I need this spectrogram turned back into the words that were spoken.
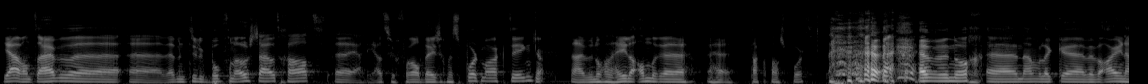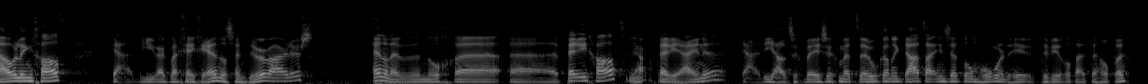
Ja, want daar hebben we, we hebben natuurlijk Bob van Oosterhout gehad. ja, die houdt zich vooral bezig met sportmarketing. Ja. Nou, hebben we nog een hele andere tak van sport. hebben we nog, namelijk we hebben Arjen Houweling gehad. Ja, die werkt bij GGN, dat zijn deurwaarders. En dan hebben we nog eh, eh, Perry gehad. Ja. Perry Heijnen. Ja, die houdt zich bezig met eh, hoe kan ik data inzetten om honger de, wereld uit te helpen.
